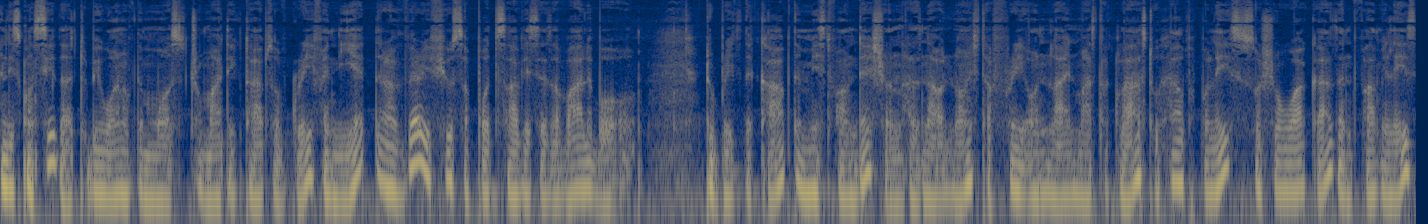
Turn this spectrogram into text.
and is considered to be one of the most traumatic types of grief, and yet there are very few support services available. To bridge the gap, the Mist Foundation has now launched a free online masterclass to help police, social workers, and families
